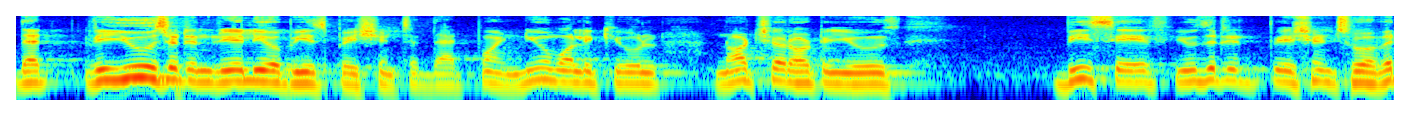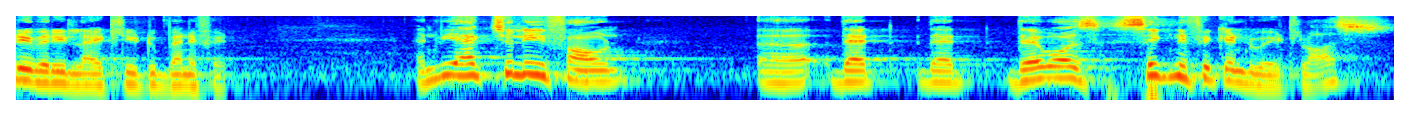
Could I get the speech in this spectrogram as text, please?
that we used it in really obese patients at that point. New molecule, not sure how to use, be safe, use it in patients who are very, very likely to benefit. And we actually found uh, that, that there was significant weight loss.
